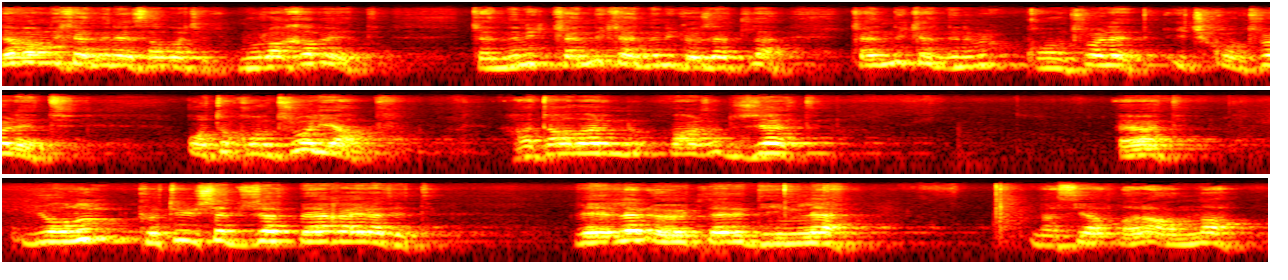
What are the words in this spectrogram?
Devamlı kendini hesaba çek. Murakabe et. Kendini kendi kendini gözetle. Kendi kendini kontrol et. iç kontrol et. Oto kontrol yap. Hataların varsa düzelt. Evet. Yolun kötüyse düzeltmeye gayret et. Verilen öğütleri dinle. Nasihatları anla.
